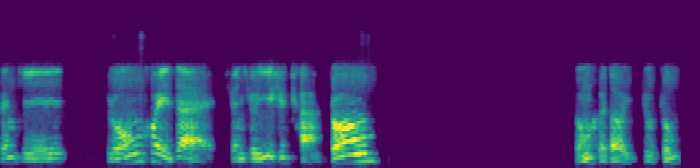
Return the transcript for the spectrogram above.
身体融汇在全球意识场中，融合到宇宙中。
